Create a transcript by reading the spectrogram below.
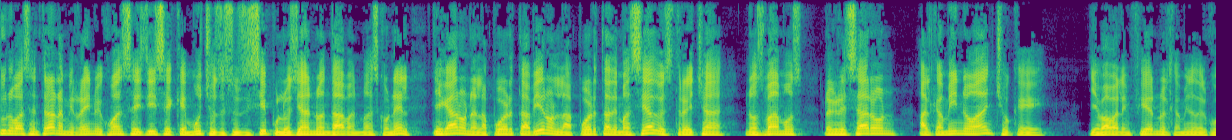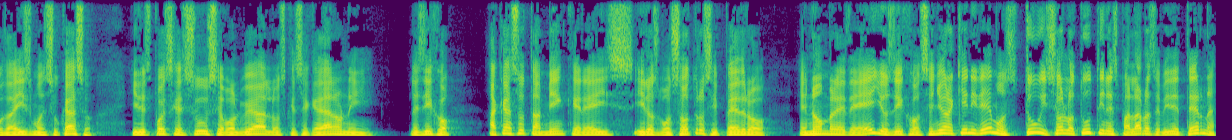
tú no vas a entrar a mi reino. Y Juan 6 dice que muchos de sus discípulos ya no andaban más con él. Llegaron a la puerta, vieron la puerta demasiado estrecha, nos vamos, regresaron al camino ancho que llevaba al infierno, el camino del judaísmo en su caso. Y después Jesús se volvió a los que se quedaron y les dijo, ¿acaso también queréis iros vosotros? Y Pedro, en nombre de ellos, dijo, Señor, ¿a quién iremos? Tú y solo tú tienes palabras de vida eterna.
